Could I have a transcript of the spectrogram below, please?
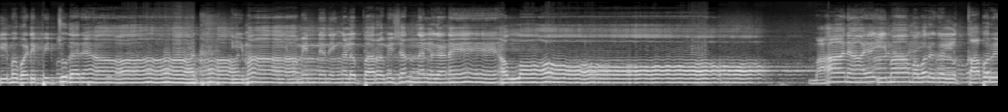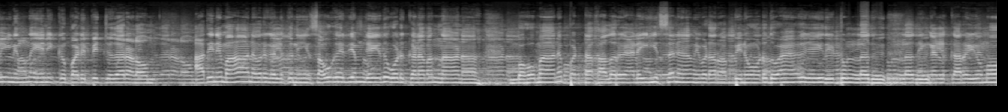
ഇൽമ പഠിപ്പിച്ചു തരാൻ. ഇമാമിന് നിങ്ങൾ പെർമിഷൻ നൽകണേ. അല്ലാ മഹാനായ ഇമാം ഖബറിൽ നിന്ന് എനിക്ക് പഠിപ്പിച്ചു തരണം. അതിന് മഹാനവറുകൾക്ക് നീ സൗകര്യം ചെയ്തു കൊടുക്കണമെന്നാണ്. ബഹുമാനപ്പെട്ട ഹദർ അലൈഹിസ്സലാം ഇവിടെ റബ്ബിനോട് ദുആ ചെയ്തിട്ടുള്ളത്. നിങ്ങൾക്കറിയുമോ?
